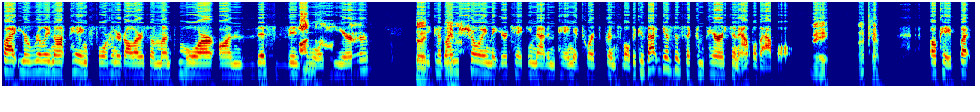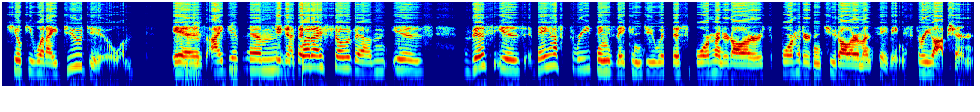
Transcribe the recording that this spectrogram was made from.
but you're really not paying $400 a month more on this visual on, here so because it, I'm yeah. showing that you're taking that and paying it towards principal because that gives us a comparison apple to apple. Right. Okay. Okay, but Kiyoki, what I do do is I give them, what I show them is this is, they have three things they can do with this $400, $402 a month savings, three options.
